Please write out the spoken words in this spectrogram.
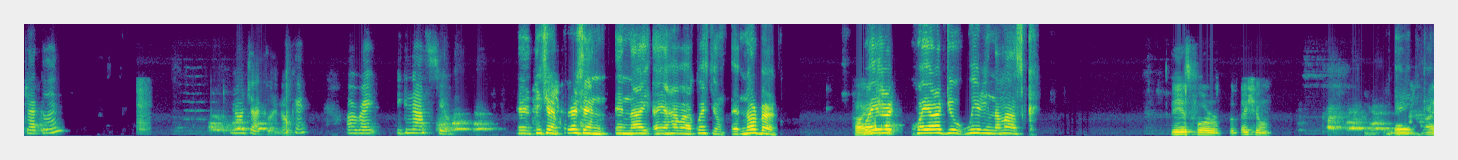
Jacqueline? No, Jacqueline, okay. All right, Ignacio. Uh, teacher, present, and I, I have a question. Uh, Norbert, why are, why are you wearing a mask? It is for protection. Okay. I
